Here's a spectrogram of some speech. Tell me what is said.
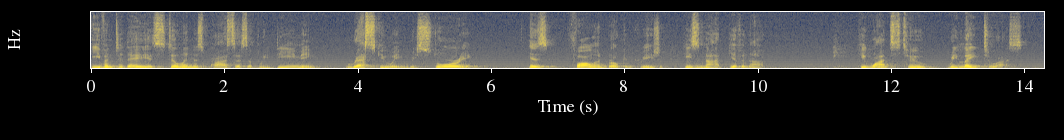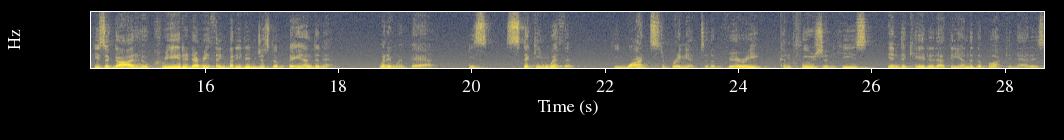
even today, is still in this process of redeeming, rescuing, restoring his fallen, broken creation. He's not given up. He wants to relate to us. He's a God who created everything, but he didn't just abandon it when it went bad. He's sticking with it. He wants to bring it to the very conclusion he's indicated at the end of the book, and that is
